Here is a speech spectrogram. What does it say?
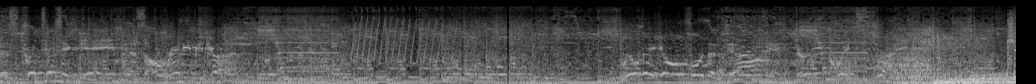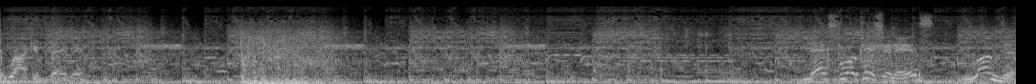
The strategic game has already begun. Will they go for the down and dirty quick strike? Keep rocking, baby. Next location is London.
